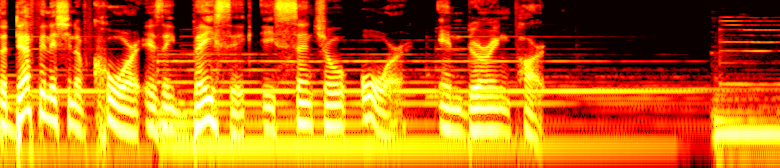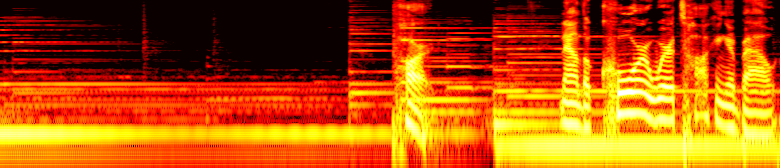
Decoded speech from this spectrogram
the definition of core is a basic, essential, or enduring part. Part. Now, the core we're talking about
